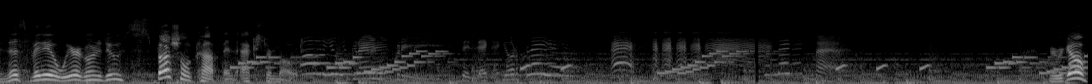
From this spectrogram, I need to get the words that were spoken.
In this video we are going to do Special Cup in Extra Mode. Mario Grand Prix. Select your player. Select. Here we go.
